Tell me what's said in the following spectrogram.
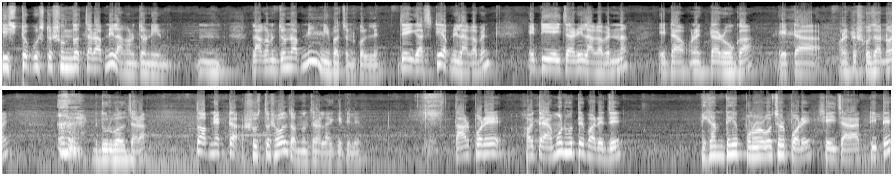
হৃষ্টপুষ্ট সুন্দর চারা আপনি লাগানোর জন্য লাগানোর জন্য আপনি নির্বাচন করলেন। যে এই গাছটি আপনি লাগাবেন, এটি এই চারাটি লাগাবেন না। এটা অনেকটা রোগা, এটা অনেকটা সোজা নয়, দুর্বল চারা। তো আপনি একটা সুস্থ সবল চন্দন চারা লাগিয়ে দিলেন। তারপরে হয়তো এমন হতে পারে যে এখান থেকে পনেরো বছর পরে সেই চারাটিতে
